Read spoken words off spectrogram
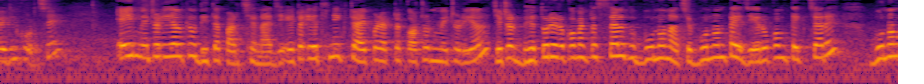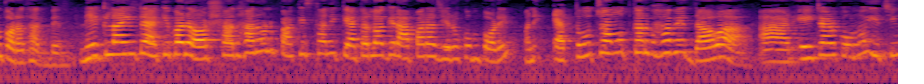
রেডি করছে এই মেটেরিয়াল কেউ দিতে পারছে না যে এটা এথনিক টাইপের একটা কটন মেটেরিয়াল যেটার ভেতরে এরকম একটা সেলফ বুনন আছে। বুননটাই যে এরকম টেকচারে বুনন করা থাকবে। নেক লাইনটা একেবারে অসাধারণ পাকিস্তানি ক্যাটালগের আপারা যেরকম পরে। মানে এত চমৎকার ভাবে দেওয়া, আর এইটার কোনো ইচিং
